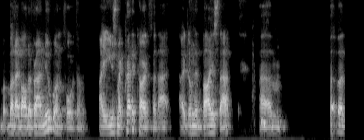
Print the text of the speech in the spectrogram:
but, but I bought a brand new one for them. I use my credit card for that. I don't advise that. Um, but, but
